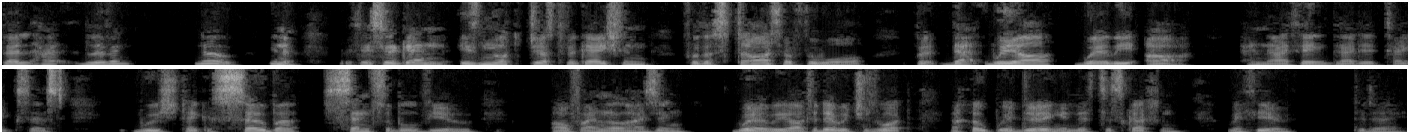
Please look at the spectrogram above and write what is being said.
they're living? No, you know, this again is not justification for the start of the war, but that we are where we are. And I think that it takes us we should take a sober, sensible view of analysing where we are today, which is what I hope we're doing in this discussion with you today.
